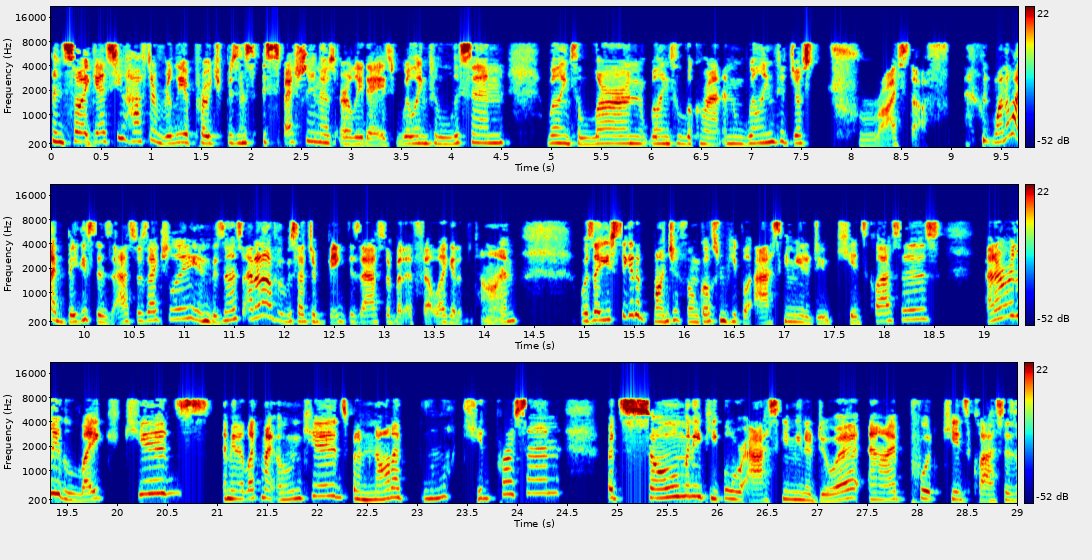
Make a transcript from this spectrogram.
And so I guess you have to really approach business, especially in those early days, willing to listen, willing to learn, willing to look around, and willing to just try stuff. One of my biggest disasters actually in business, I don't know if it was such a big disaster, but it felt like it at the time, was I used to get a bunch of phone calls from people asking me to do kids classes I don't really like kids. I mean, I like my own kids, but I'm not a, I'm not a kid person. But so many people were asking me to do it, and I put kids classes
